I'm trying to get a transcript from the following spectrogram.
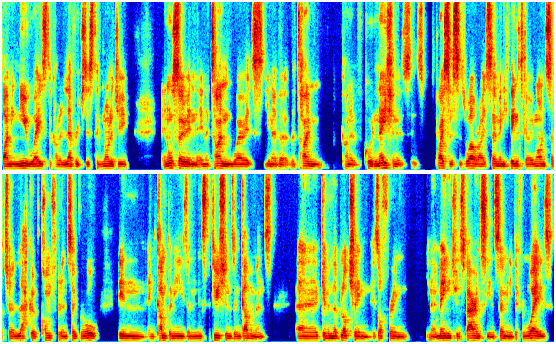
finding new ways to kind of leverage this technology and also in in a time where it's you know the the time kind of coordination is is priceless as well right so many things going on such a lack of confidence overall in in companies and institutions and governments uh, given that blockchain is offering you know mainly transparency in so many different ways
